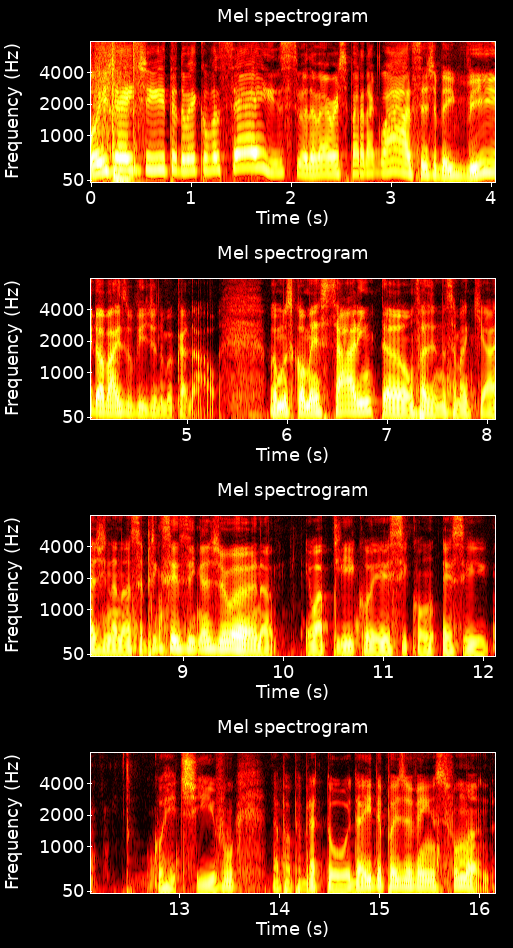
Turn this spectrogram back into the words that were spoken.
Oi, gente, tudo bem com vocês? Meu nome é Emerson Paranaguá, seja bem-vindo a mais um vídeo no meu canal. Vamos começar então fazendo essa maquiagem na nossa princesinha Joana. Eu aplico esse, esse corretivo na pálpebra toda e depois eu venho esfumando.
